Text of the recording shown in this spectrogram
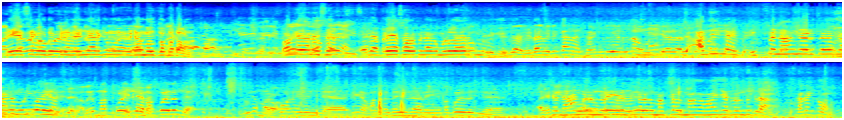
பிரதேச உறுப்பினர் எல்லாருக்கும் இடம் ஒதுக்கப்படணும். ஓகே தானே சார்? எல்லா பிரதேச உறுப்பினருக்கு முழுவதற்கும் இருக்கு இடம் இருக்கா? ரெண்டு பேர் தான் அது இல்ல இப்ப- இப்ப நாங்க எடுத்ததுக்கான முடிவு அதுதான் சார். மக்கள் இல்ல. மக்கள் இருங்க. நீங்க மக்களோட இருங்க? மக்கள் இருந்தாரு மக்கள் இருங்க. நாங்க வந்து எங்களுக்கு மக்கள் மக மகஜர் வந்துக்கிறாங்க வந்து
